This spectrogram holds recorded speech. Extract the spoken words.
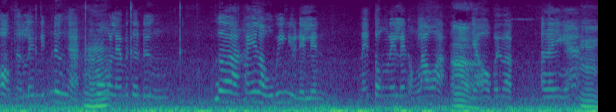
ออกจากเลนนิดนึงอะอือฮึพวงมาลัยมันจะดึง เพื่อให้เราวิ่งอยู่ในเลนในตรงในเลนของเราอะอ่า อย่าออกไปแบบอะไรอย่างเงี้ย อืม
